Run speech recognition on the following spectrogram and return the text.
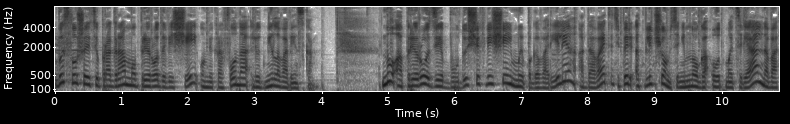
Вы слушаете программу «Природа вещей» у микрофона Людмила Вавинска. Ну, о природе будущих вещей мы поговорили, а давайте теперь отвлечемся немного от материального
